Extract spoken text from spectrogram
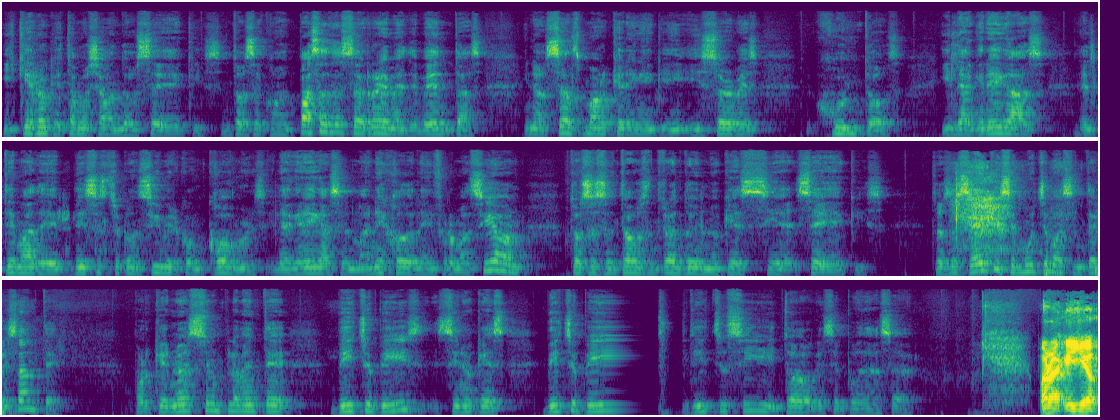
y que es lo que estamos llamando CX. Entonces, cuando pasas de CRM, de ventas, you sales marketing y, y service juntos, y le agregas el tema de business to consumer con commerce, y le agregas el manejo de la información, entonces estamos entrando en lo que es CX. Entonces CX es mucho más interesante, porque no es simplemente B2B, sino que es B2B, D2C y todo lo que se puede hacer. Bueno, y yo,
